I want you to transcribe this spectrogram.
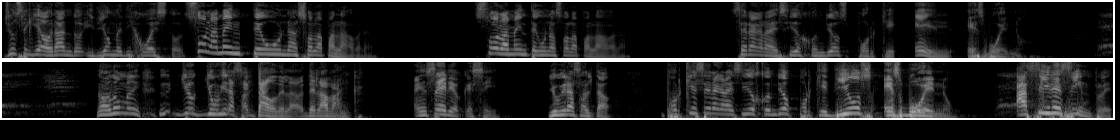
yo seguía orando y Dios me dijo esto, solamente una sola palabra, solamente una sola palabra. Ser agradecidos con Dios porque Él es bueno. No, no yo, yo hubiera saltado de la, de la banca. En serio que sí. Yo hubiera saltado. ¿Por qué ser agradecidos con Dios? Porque Dios es bueno. Así de simple.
